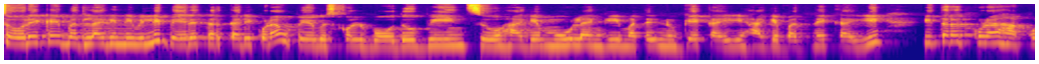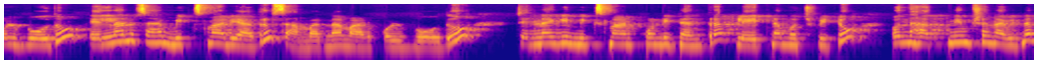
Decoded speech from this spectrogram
ಸೋರೆಕಾಯಿ ಬದಲಾಗಿ ನೀವು ಇಲ್ಲಿ ಬೇರೆ ತರಕಾರಿ ಕೂಡ ಉಪಯೋಗಿಸ್ಕೊಳ್ಬಹುದು ಬೀನ್ಸ್ ಹಾಗೆ ಮೂಲಂಗಿ ಮತ್ತೆ ನುಗ್ಗೆಕಾಯಿ, ಹಾಗೆ ಬದನೆಕಾಯಿ ಈ ತರದ್ ಕೂಡ ಹಾಕೊಳ್ಬಹುದು ಎಲ್ಲಾನು ಸಹ ಮಿಕ್ಸ್ ಮಾಡಿ ಆದ್ರೂ ಸಾಂಬಾರ್ನ ಮಾಡ್ಕೊಳ್ಬಹುದು ಚೆನ್ನಾಗಿ ಮಿಕ್ಸ್ ಮಾಡ್ಕೊಂಡಿದ ನಂತರ ಪ್ಲೇಟ್ನ ಮುಚ್ಚಿಬಿಟ್ಟು ಒಂದು ಹತ್ತು ನಿಮಿಷ ನಾವ್ ಇದನ್ನ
